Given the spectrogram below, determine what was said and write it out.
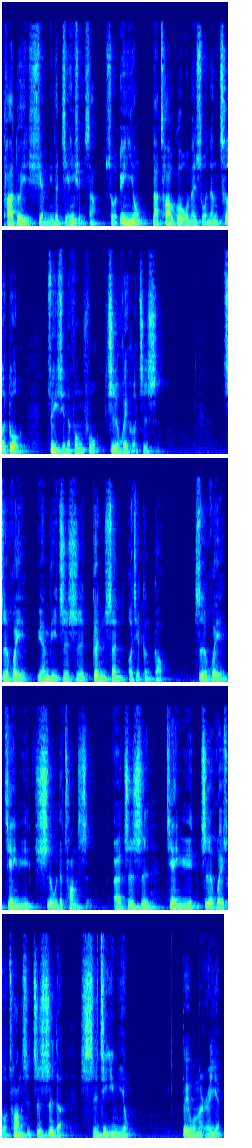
他对选民的拣选上所运用那超过我们所能测度、追寻的丰富智慧和知识。智慧远比知识更深，而且更高。智慧见于事物的创始，而知识见于智慧所创始之事的实际运用。对我们而言，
